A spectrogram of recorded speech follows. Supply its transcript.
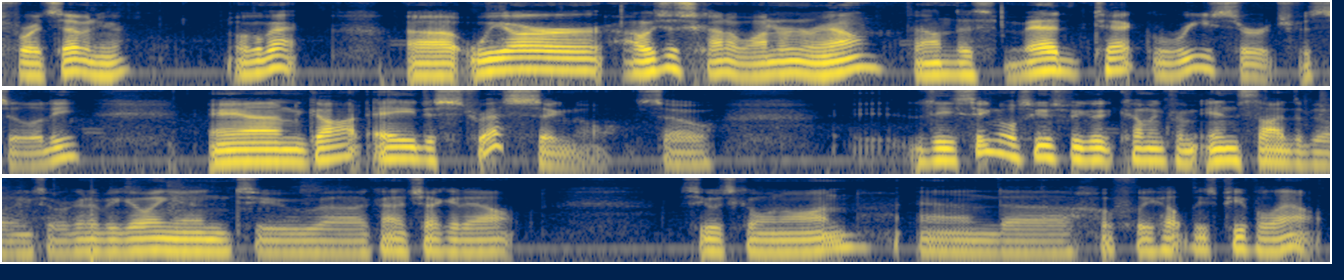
Ford 7 here. Welcome back. Uh, we are, I was just kind of wandering around, found this Med-Tek research facility, and got a distress signal. So the signal seems to be coming from inside the building, so we're going to be going in to uh, kind of check it out, see what's going on, and uh, hopefully help these people out.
